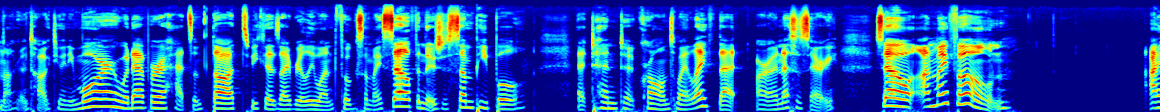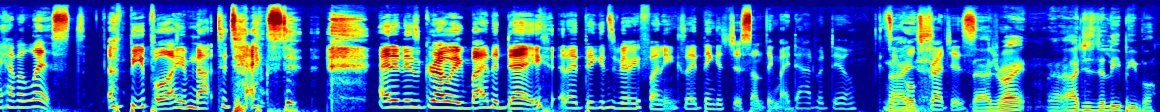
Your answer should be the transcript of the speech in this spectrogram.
I'm not going to talk to you anymore, whatever. I had some thoughts because I really wanted to focus on myself. And there's just some people that tend to crawl into my life that are unnecessary. So on my phone, I have a list of people I am not to text. and it is growing by the day. And I think it's very funny because I think it's just something my dad would do because he holds grudges. That's right. I just delete people.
